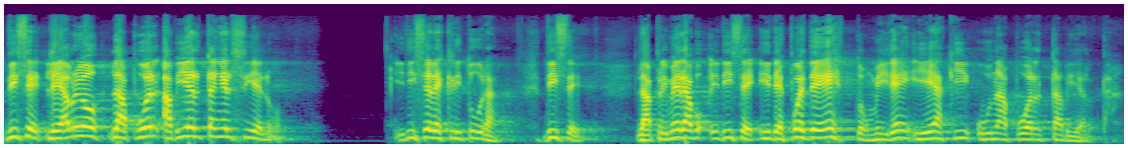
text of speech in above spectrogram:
Dice, le abrió la puerta abierta en el cielo. Y dice la escritura, dice, la primera dice, y después de esto miré y he aquí una puerta abierta.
